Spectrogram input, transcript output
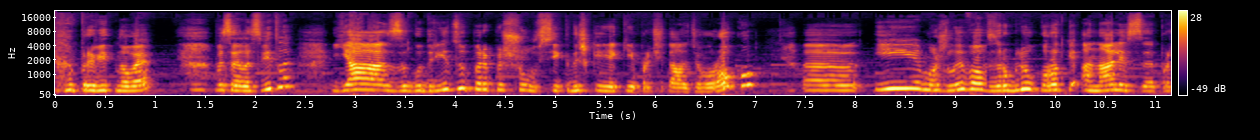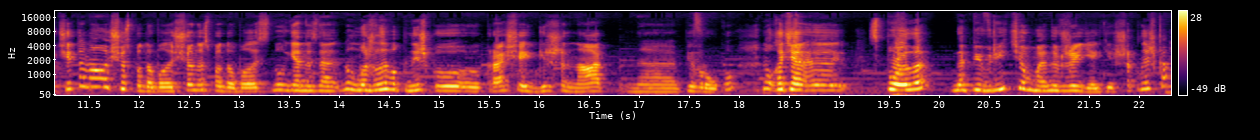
привіт нове. Веселе світле. Я з Гудрідзу перепишу всі книжки, які я прочитала цього року. Е, і, можливо, зроблю короткий аналіз прочитаного, що сподобалось, що не сподобалось. Ну, я не знаю, ну, можливо, книжку е, краще і гірше на е, півроку. Ну, хоча, спойлер, на півріччя в мене вже є гірша книжка.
